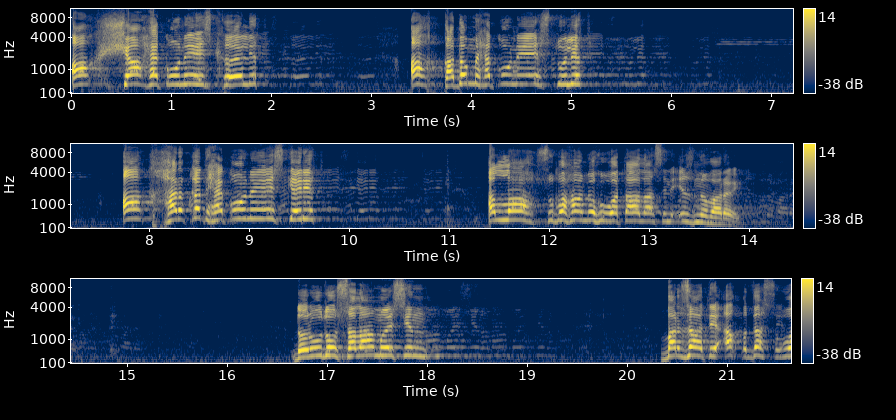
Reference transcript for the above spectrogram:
अख शाह हेको ने खालित अख कदम हेको ने तुलित अख हरकत हेको ने कर अल्लाह सुबहान तला सिजन वराय दरूद सलाम बरजात अकदस व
